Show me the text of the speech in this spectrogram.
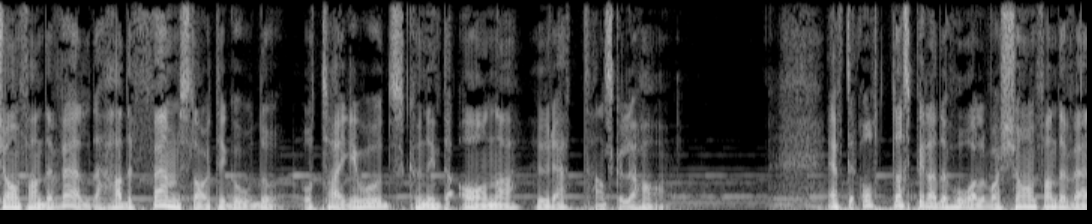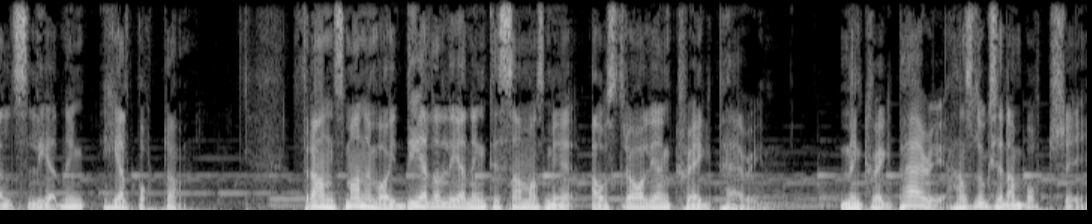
Jean van der Velde hade fem slag till godo och Tiger Woods kunde inte ana hur rätt han skulle ha. Efter åtta spelade hål var Jean van der Veldes ledning helt borta. Fransmannen var i delad ledning tillsammans med Australien Craig Perry. Men Craig Perry, han slog sedan bort sig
